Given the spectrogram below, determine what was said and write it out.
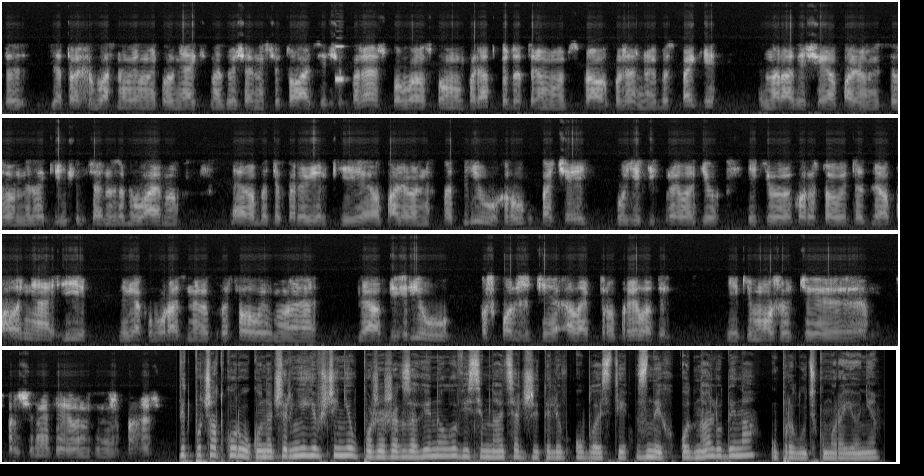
для- того, щоб вас не виникло ніяких надзвичайних ситуацій чи пожеж, по обов'язковому порядку дотримуємо справ пожежної безпеки. Наразі ще опалювальний сезон не закінчився. Не забуваємо е, робити перевірки опалювальних котлів, груп, печей, будь-яких приладів, які ви використовуєте для опалення, і ні в якому разі не використовуємо е, для обігріву пошкоджені електроприлади, які можуть е, спричинити виникнення пожежі. Від початку року на Чернігівщині в пожежах загинуло 18 жителів області. З них одна людина у Прилуцькому районі.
